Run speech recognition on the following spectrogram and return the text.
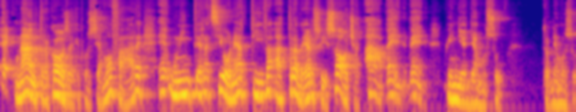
Eh, un'altra cosa che possiamo fare è un'interazione attiva attraverso i social. Ah, bene, bene. Quindi andiamo su, torniamo su.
